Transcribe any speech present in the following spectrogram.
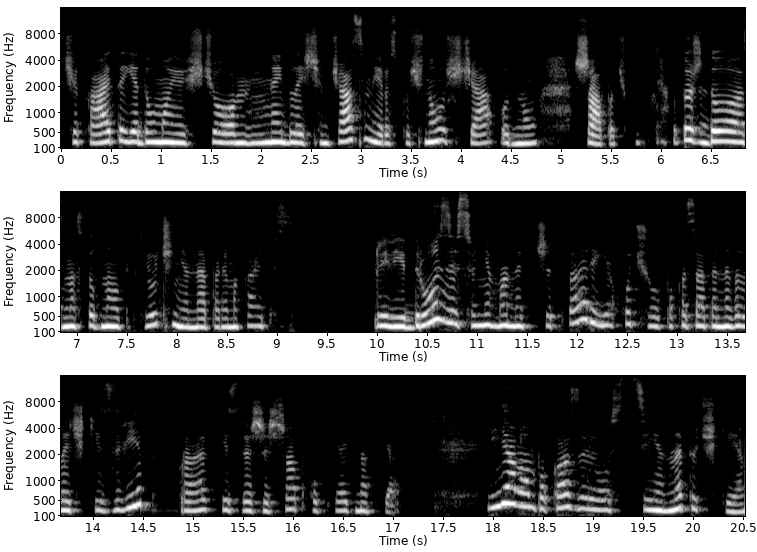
чекайте. Я думаю, що найближчим часом я розпочну ще одну шапочку. Отож, до наступного підключення не перемикайтесь. Привіт, друзі! Сьогодні в мене в четвер і я хочу показати невеличкий звіт в проєкті Зв'яжи шапку 5 на 5 І я вам показую ось ці ниточки.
